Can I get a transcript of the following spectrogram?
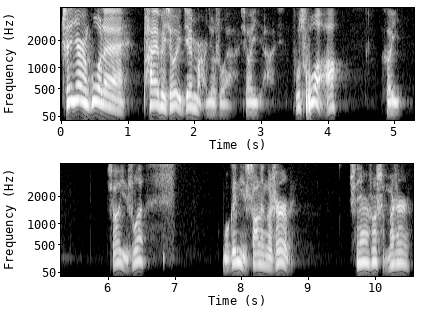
陈先生过来拍拍小乙肩膀，就说：“呀，小乙啊，不错啊，可以。”小乙说：“我跟你商量个事儿呗。”陈先生说什么事儿？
